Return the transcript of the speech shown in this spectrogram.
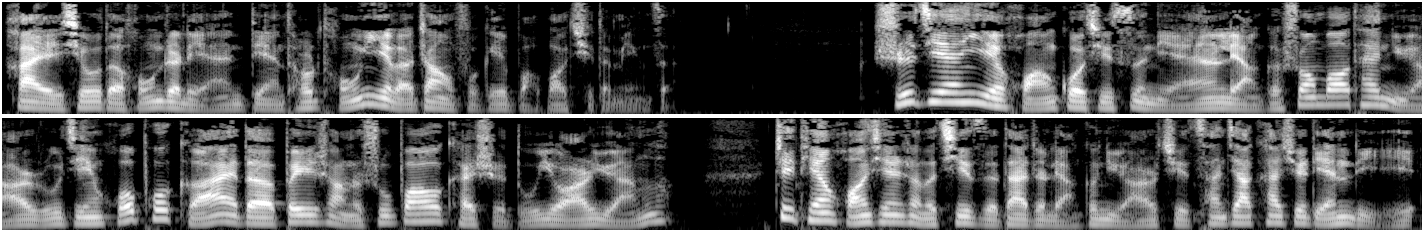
害羞的红着脸点头同意了丈夫给宝宝取的名字。时间一晃过去四年，两个双胞胎女儿如今活泼可爱的背上了书包，开始读幼儿园了。这天，黄先生的妻子带着两个女儿去参加开学典礼。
